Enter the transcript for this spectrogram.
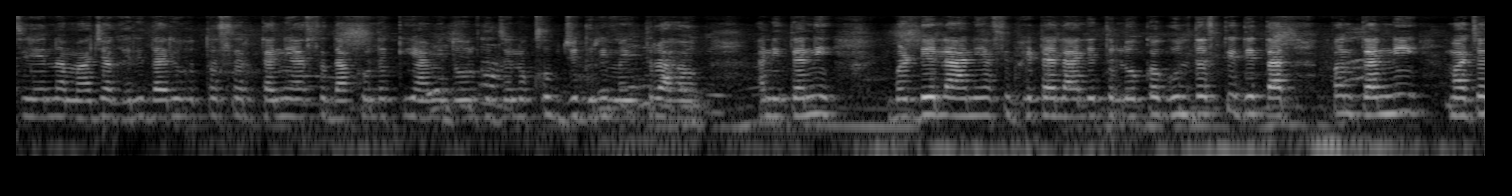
गुलाबाचं येणं माझ्या घरीदारी होतं सर त्यांनी असं दाखवलं की आम्ही दोन जण खूप जिगरी मैत्र आहोत. आणि त्यांनी बड्डेला आणि असे भेटायला आले तर लोक गुलदस्ते देतात. पण त्यांनी माझ्या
